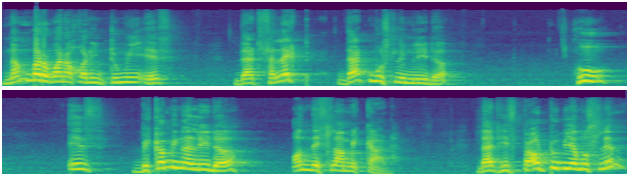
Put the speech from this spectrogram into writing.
Number one, according to me, is that select that Muslim leader who is becoming a leader on the Islamic card. That he's proud to be a Muslim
